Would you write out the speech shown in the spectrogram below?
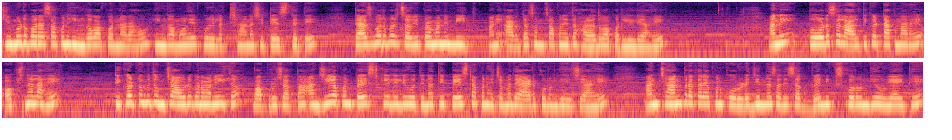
चिमूटभर असं आपण हिंग वापरणार आहोत. हिंगामुळे हे पुरीला छान अशी टेस्ट येते. त्याचबरोबर चवीप्रमाणे मीठ आणि अर्धा चमचा आपण इथं हळद वापरलेली आहे. आणि थोडंसं लाल तिखट टाकणार आहे. ऑप्शनल आहे. तिखट तुम्ही तुमच्या आवडीप्रमाणे इथं वापरू शकता. आणि जी आपण पेस्ट केलेली होती ना ती पेस्ट आपण ह्याच्यामध्ये ॲड करून घ्यायची आहे. आणि छान प्रकारे आपण कोरडे जिन्नस आधी सगळे मिक्स करून घेऊया इथे.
